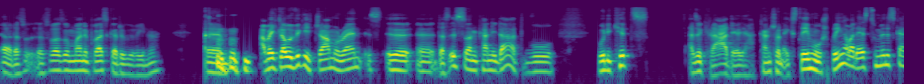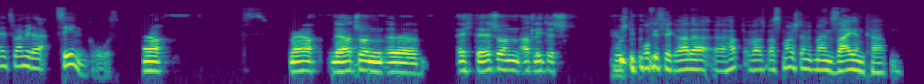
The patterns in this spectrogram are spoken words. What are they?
ja, das, das war so meine Preiskategorie, ne? Ähm, aber ich glaube wirklich, Ja Morant ist, äh, äh, das ist so ein Kandidat, wo, wo die Kids, also klar, der kann schon extrem hoch springen, aber der ist zumindest keine 2,10 Meter zehn groß. Ja, naja, der hat schon, äh, echt, der ist schon athletisch. Wo ich die Profis hier gerade äh, habe, was, was mache ich denn mit meinen Zion-Karten?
